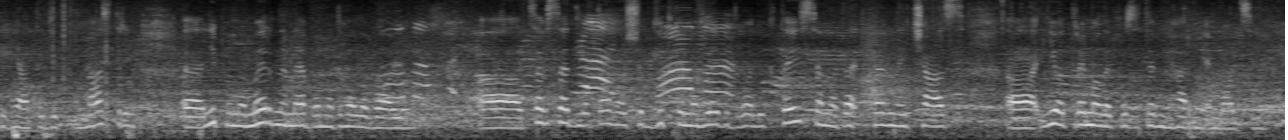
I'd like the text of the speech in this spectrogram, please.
підняти діткам настрій, Е, ліпимо мирне небо над головою. Це все для того, щоб дітки могли відволіктися на певний час і отримали позитивні гарні емоції.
